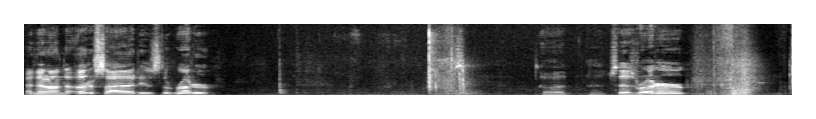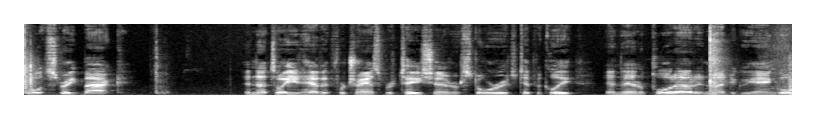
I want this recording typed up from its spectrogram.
And then on the other side is the rudder. So it says rudder, pull it straight back. And that's why you'd have it for transportation or storage typically. And then pull it out at a 90 degree angle.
